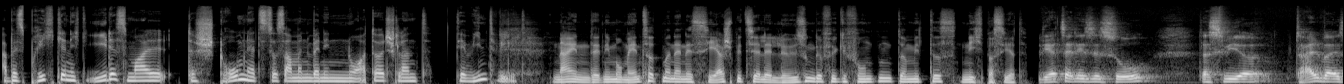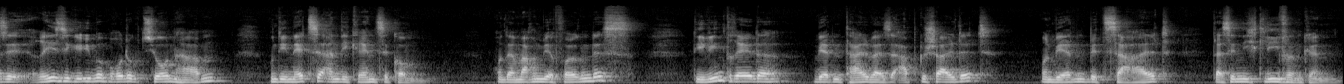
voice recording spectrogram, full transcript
Aber es bricht ja nicht jedes Mal das Stromnetz zusammen, wenn in Norddeutschland der Wind weht. Nein, denn im Moment hat man eine sehr spezielle Lösung dafür gefunden, damit das nicht passiert. Derzeit ist es so, dass wir teilweise riesige Überproduktion haben und die Netze an die Grenze kommen. Und dann machen wir Folgendes. Die Windräder werden teilweise abgeschaltet und werden bezahlt, dass sie nicht liefern können.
